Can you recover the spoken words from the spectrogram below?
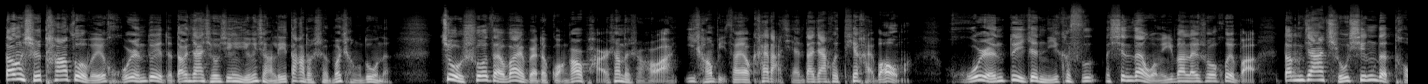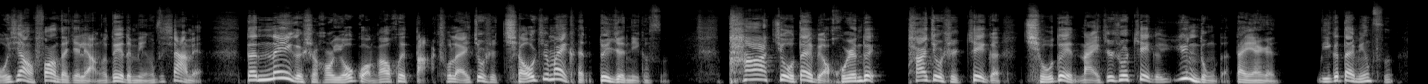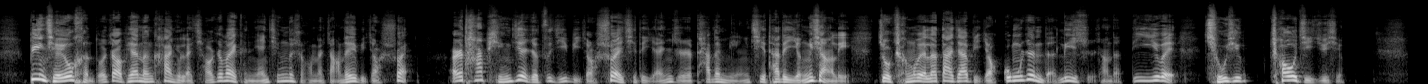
当时他作为湖人队的当家球星，影响力大到什么程度呢？就说在外边的广告牌上的时候啊，一场比赛要开打前，大家会贴海报嘛。湖人对阵尼克斯，那现在我们一般来说会把当家球星的头像放在这两个队的名字下面，但那个时候有广告会打出来，就是乔治麦肯对阵尼克斯，他就代表湖人队，他就是这个球队乃至说这个运动的代言人。一个代名词，并且有很多照片能看出来，乔治麦肯年轻的时候呢，长得也比较帅。而他凭借着自己比较帅气的颜值，他的名气，他的影响力，就成为了大家比较公认的历史上的第一位球星，超级巨星。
